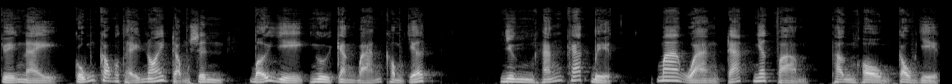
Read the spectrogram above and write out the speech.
chuyện này cũng không có thể nói trọng sinh bởi vì người căn bản không chết. Nhưng hắn khác biệt, ma hoàng trác nhất phàm, thần hồn câu diệt.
